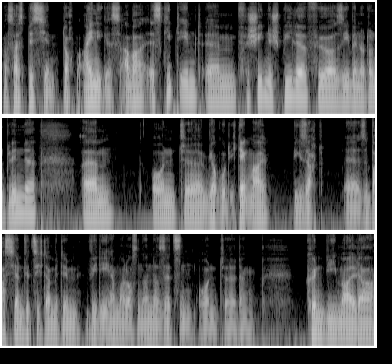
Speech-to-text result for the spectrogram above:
Was heißt bisschen? Doch einiges. Aber es gibt eben ähm, verschiedene Spiele für Sehbehinderte und Blinde. Ähm, und äh, ja gut, ich denke mal, wie gesagt, äh, Sebastian wird sich da mit dem WDR mal auseinandersetzen und äh, dann können die mal da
